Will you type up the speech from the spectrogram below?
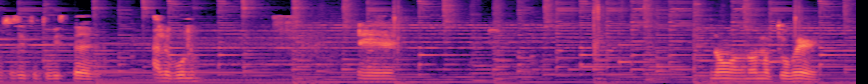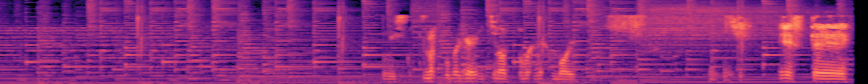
No sé si tú tuviste alguno. Eh, no, no, no tuve. No tuve, Game, no tuve Game Boy. Este,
